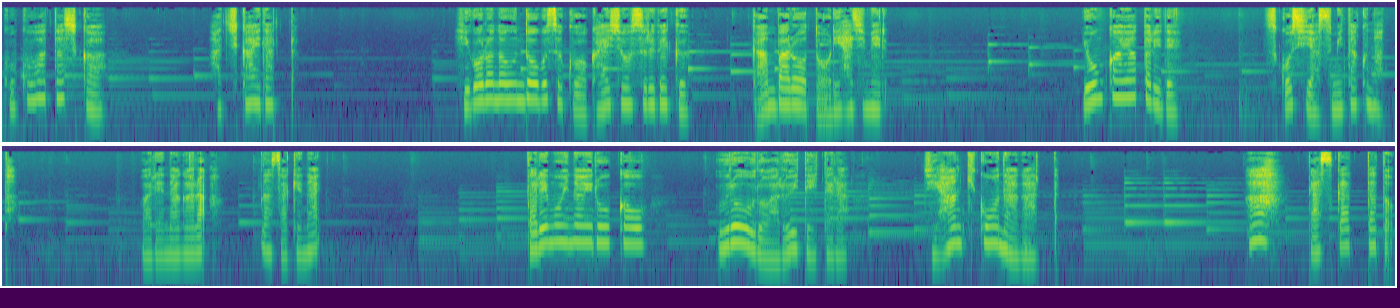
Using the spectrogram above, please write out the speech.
ここは確か8階だった。日頃の運動不足を解消するべく頑張ろうと折り始める。4階あたりで少し休みたくなった。我ながら情けない。誰もいない廊下をうろうろ歩いていたら自販機コーナーがあった。ああ、助かったと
